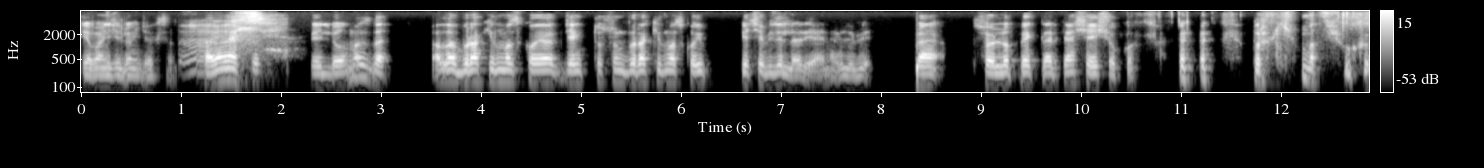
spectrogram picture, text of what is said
yabancı ile oynayacaksın. Belli olmaz da valla Burak Yılmaz koyar, Cenk Tosun Burak Yılmaz koyup geçebilirler yani. Öyle bir ben Sörlot beklerken şey şoku. Burak Yılmaz şoku.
